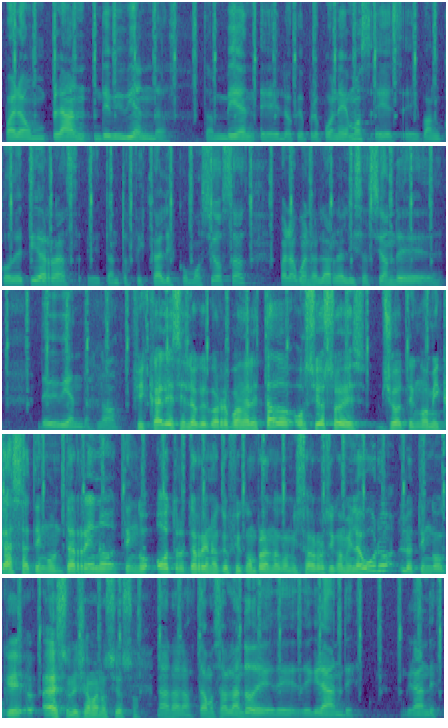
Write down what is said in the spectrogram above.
para un plan de viviendas. También eh, lo que proponemos es eh, banco de tierras, tanto fiscales como ociosas, para bueno, la realización de, de viviendas, ¿no? Fiscales es lo que corresponde al Estado, ocioso es, yo tengo mi casa, tengo un terreno, tengo otro terreno que fui comprando con mis ahorros y con mi laburo, lo tengo que, a eso le llaman ocioso. No, no, no, estamos hablando de, de- de grandes, grandes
